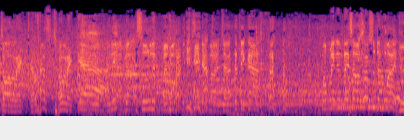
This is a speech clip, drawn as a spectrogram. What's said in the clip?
colek keras, colek Ya, Ini agak sulit memang untuk bisa Iya. dibaca ketika pemain Indonesia All Star sudah maju.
